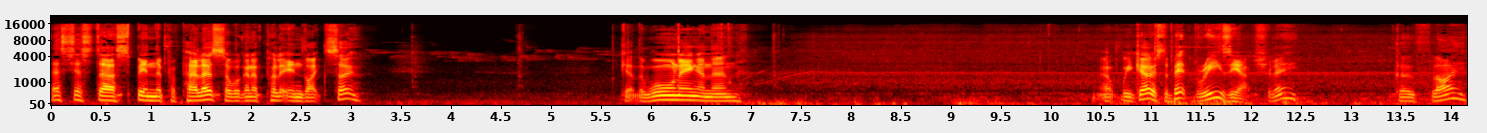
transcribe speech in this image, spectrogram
let's just uh, spin the propellers. So we're going to pull it in like so. Get the warning and then up we go. It's a bit breezy actually. Go fly.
